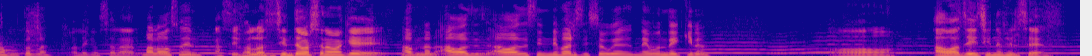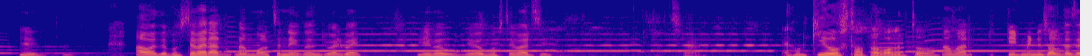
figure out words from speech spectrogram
রহমতুল্লাহ। ওয়ালাইকুম সালাম। ভালো আছেন? আছি ভালো আছি। চিনতে পারছেন আমাকে? আপনার আওয়াজ আওয়াজ চিনতে পারছি চোখে তেমন দেখি না। ও আওয়াজেই চিনে ফেলছেন। আওয়াজে বুঝতে পারি আর নাম বলছেন এখন জুয়েল ভাই। এবার বুঝতে পারছি। আচ্ছা। এখন কি অবস্থা আপনার বলেন তো? আমার ট্রিটমেন্টই চলতেছে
